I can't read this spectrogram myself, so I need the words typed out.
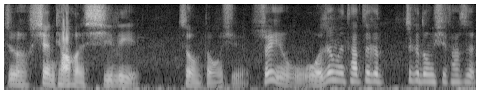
就是线条很犀利。这种东西，所以我认为它这个这个东西，它是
